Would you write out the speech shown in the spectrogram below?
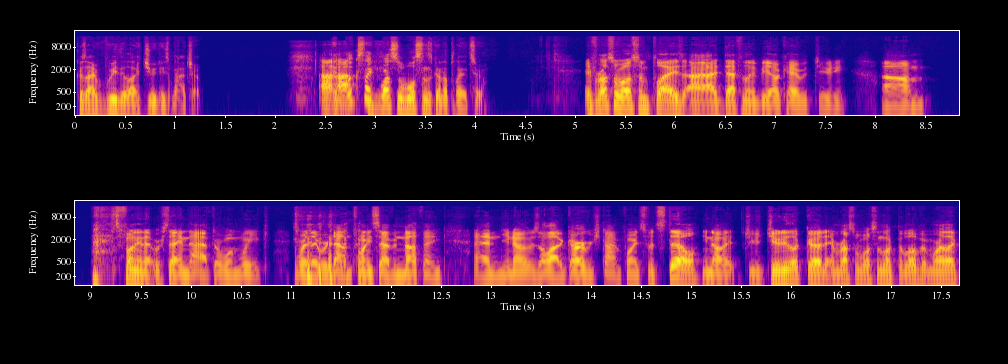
because I really like Jeudy's matchup. Uh, It I- looks like Russell Wilson's going to play too. if Russell Wilson plays, I, I'd definitely be okay with Jeudy. Um, it's funny that we're saying that after one week where they were down 27 nothing, and you know it was a lot of garbage time points, but still, you know, it, Jeudy looked good, and Russell Wilson looked a little bit more like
